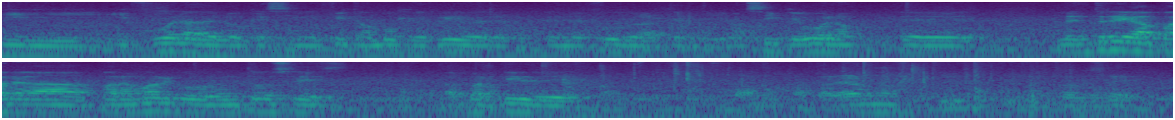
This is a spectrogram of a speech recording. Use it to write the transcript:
y, fuera de lo que significan Boca y River en, el fútbol argentino. Así que bueno, eh, la entrega para, para Marco entonces a partir de, Muchos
